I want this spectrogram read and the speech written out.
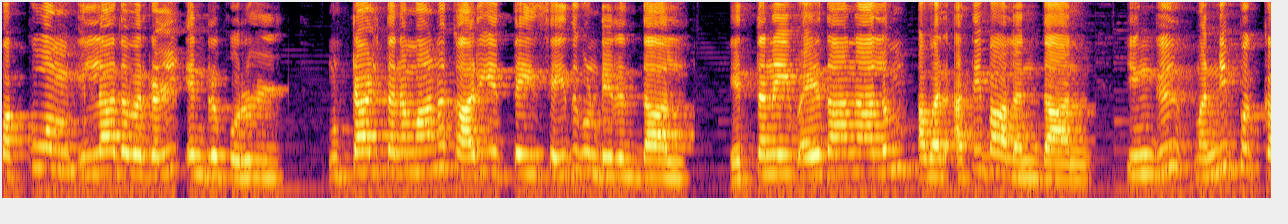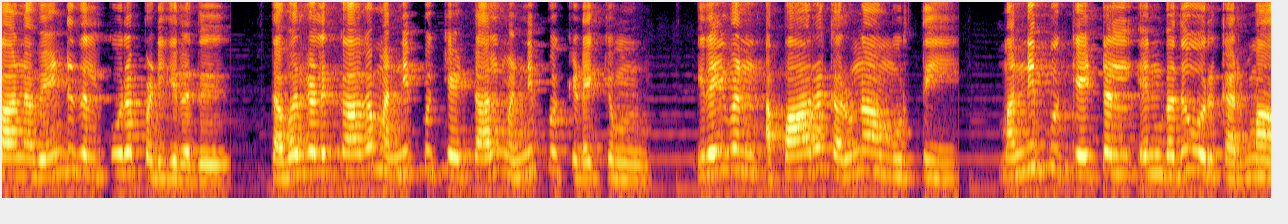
பக்குவம் இல்லாதவர்கள் என்று பொருள். முட்டாள்தனமான காரியத்தை செய்து கொண்டிருந்தால் எத்தனை வயதானாலும் அவர் அதிபாலன்தான். இங்கு மன்னிப்புக்கான வேண்டுதல் கூறப்படுகிறது. தவறுகளுக்காக மன்னிப்பு கேட்டால் மன்னிப்பு கிடைக்கும். இறைவன் அப்பார கருணாமூர்த்தி. மன்னிப்பு கேட்டல் என்பது ஒரு கர்மா.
